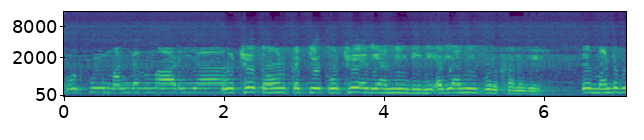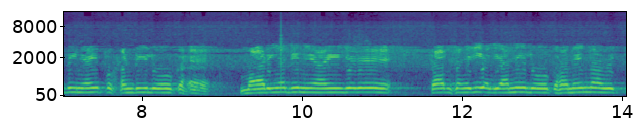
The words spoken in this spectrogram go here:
ਕੋਠੇ ਮੰਡਪ ਮਾੜੀਆ। ਕੋਠੇ ਕੌਣ? ਕੱਚੇ ਕੋਠੇ ਅਗਿਆਨੀ ਦੀ ਨਹੀਂ ਅਗਿਆਨੀ ਪੁਰਖ ਹਨਗੇ ਤੇ ਮੰਡਪ ਦੀ ਨਿਆਈ ਪਖੰਡੀ ਲੋਕ ਹੈ। ਮਾੜੀਆਂ ਦੀ ਨਿਆਈ ਜਿਹੜੇ ਸਾਧ ਸੰਗਤ ਜੀ ਅਗਿਆਨੀ ਲੋਕ ਹਨ ਇਹਨਾਂ ਵਿੱਚ।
